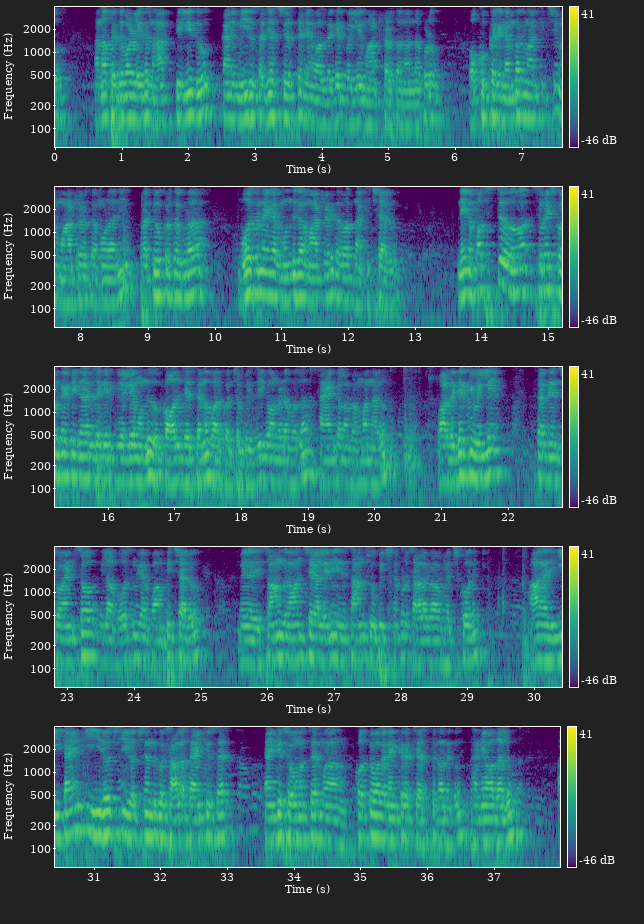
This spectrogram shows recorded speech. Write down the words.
అన్న పెద్దవాళ్ళు అయితే నాకు తెలియదు కానీ మీరు సజెస్ట్ చేస్తే నేను వాళ్ళ దగ్గరికి వెళ్ళి మాట్లాడతాను అన్నప్పుడు ఒక్కొక్కరి నెంబర్ నాకు ఇచ్చి మేము మాట్లాడతాము అని ప్రతి ఒక్కరితో కూడా భోజనయ్య గారు ముందుగా మాట్లాడి తర్వాత నాకు ఇచ్చారు. నేను ఫస్ట్ సురేష్ కొండరెడ్డి గారి దగ్గరికి వెళ్ళే ముందు కాల్ చేశాను. వారు కొంచెం బిజీగా ఉండడం వల్ల సాయంకాలం రమ్మన్నారు. వారి దగ్గరికి వెళ్ళి సార్ నేను సో అండ్ సో ఇలా భోజన గారు పంపించారు. మీరు ఈ సాంగ్ లాంచ్ చేయాలని సాంగ్ చూపించినప్పుడు చాలా బాగా మెచ్చుకొని ఈ టైంకి ఈ రోజుకి వచ్చినందుకు చాలా thank you sir thank you so much sir మా కొత్త వాళ్ళని ఎంకరేజ్ చేస్తున్నందుకు ధన్యవాదాలు.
